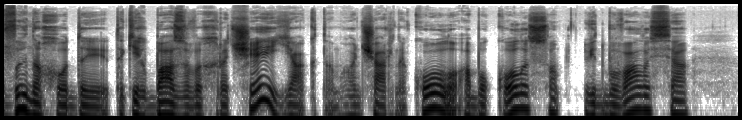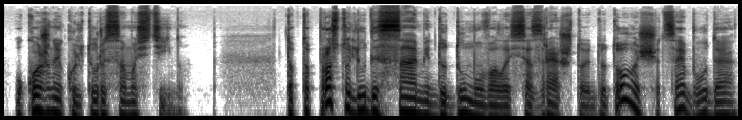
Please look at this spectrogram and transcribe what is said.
винаходи таких базових речей, як там гончарне коло або колесо, відбувалося у кожної культури самостійно. Тобто просто люди самі додумувалися, зрештою, до того, що це буде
